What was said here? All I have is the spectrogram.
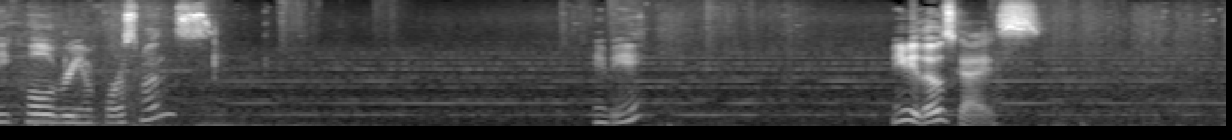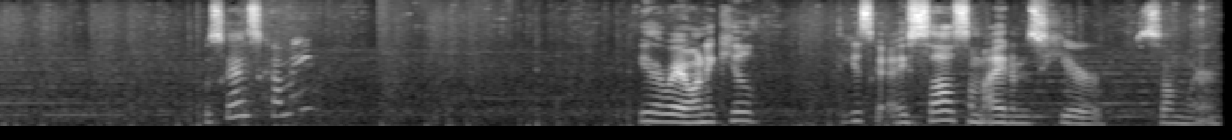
Leak hole reinforcements? Maybe? Maybe those guys. Those guys coming? Either way, I want to kill these guys. I saw some items here somewhere.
